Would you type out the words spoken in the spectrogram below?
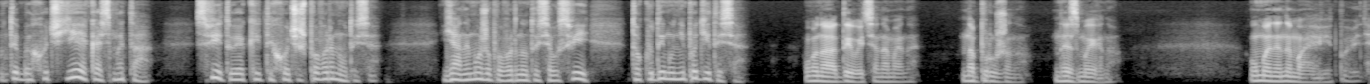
У тебе хоч є якась мета, світ, у який ти хочеш повернутися. Я не можу повернутися у свій, то куди мені подітися? Вона дивиться на мене напружено, незмигно. У мене немає відповіді.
